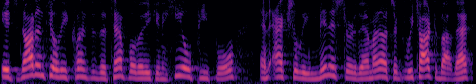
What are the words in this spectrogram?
it's not until he cleanses the temple that he can heal people and actually minister to them. I know it's a, we talked about that.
